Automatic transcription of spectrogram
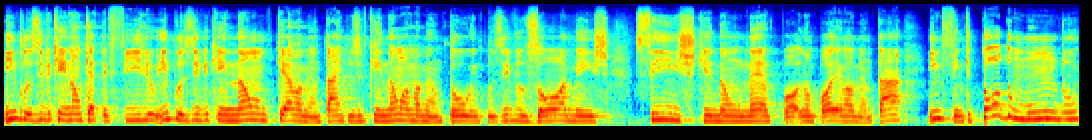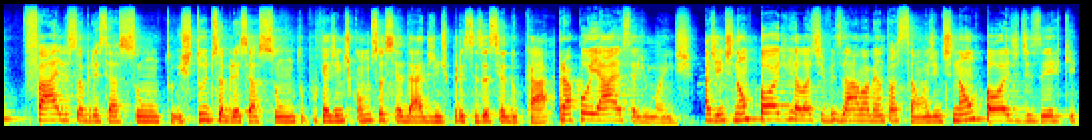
Inclusive quem não quer ter filho, inclusive quem não quer amamentar, inclusive quem não amamentou, inclusive os homens cis que não, né, não podem amamentar. Enfim, que todo mundo fale sobre esse assunto, estude sobre esse assunto, porque a gente, como sociedade, a gente precisa se educar para apoiar essas mães. A gente não pode relativizar a amamentação, a gente não pode dizer que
